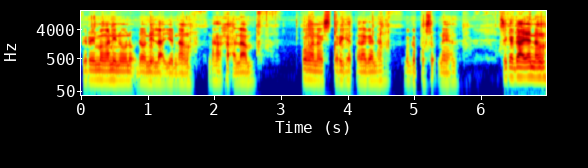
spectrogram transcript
Pero yung mga ninuno daw nila, yun ang nakakaalam kung ano istorya talaga ng baga puso na yan. Kasi kagaya ng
